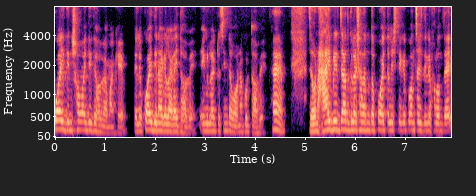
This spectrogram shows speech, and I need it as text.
কয়দিন সময় দিতে হবে আমাকে? তাহলে কয়দিন আগে লাগাইতে হবে? এগুলো একটু চিন্তা ভাবনা করতে হবে হ্যাঁ? যেমন হাইব্রিড জাতগুলো সাধারণত পঁয়তাল্লিশ থেকে পঞ্চাশ দিনে ফলন দেয়,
